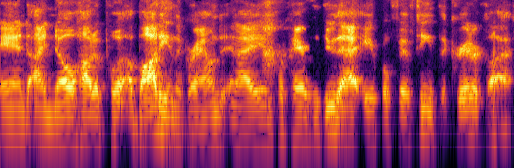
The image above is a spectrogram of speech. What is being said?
and I know how to put a body in the ground and I am prepared to do that April 15th at Creator Clash.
